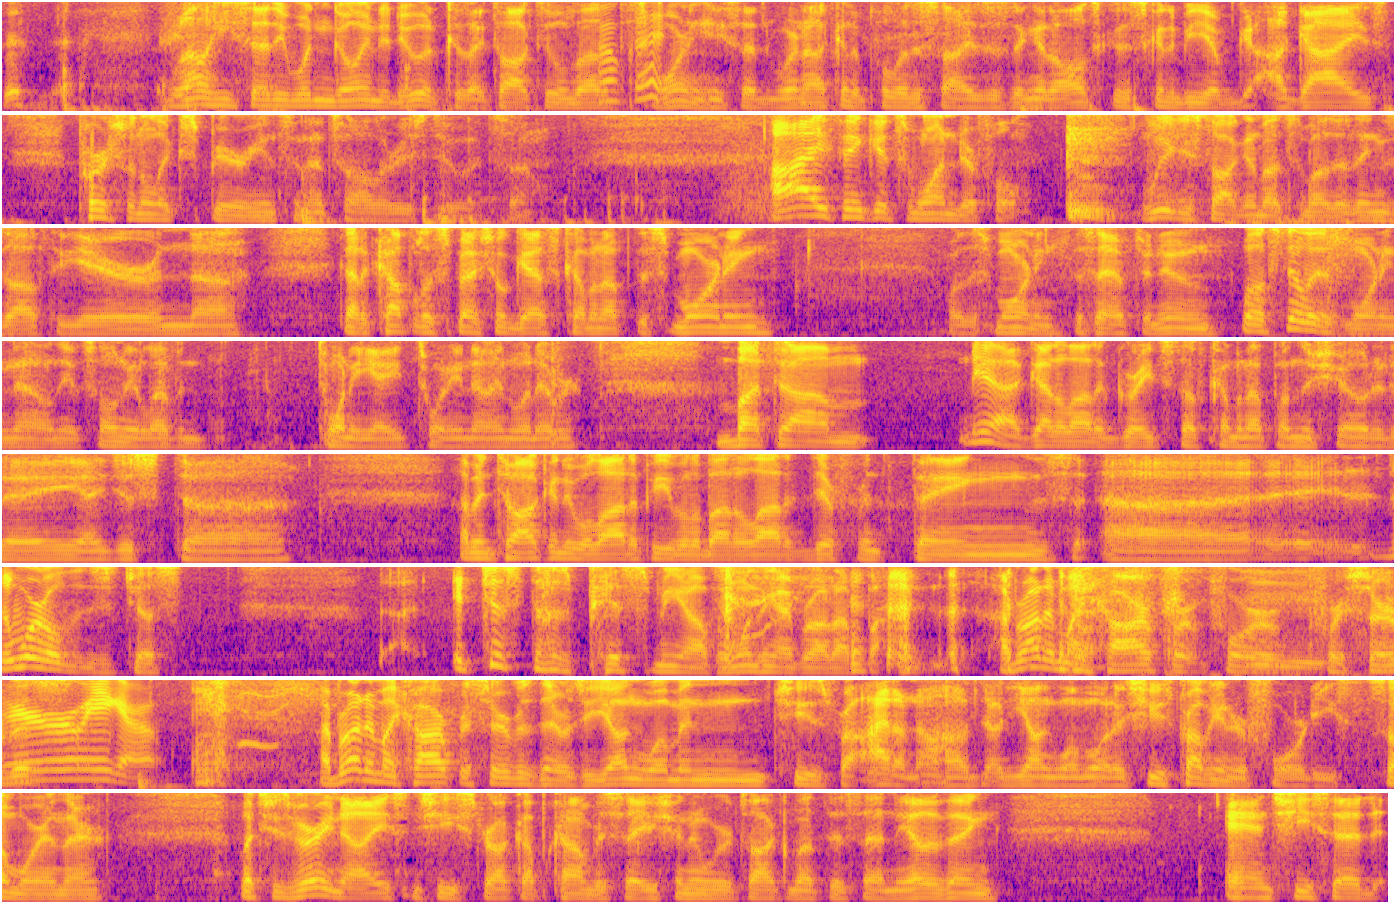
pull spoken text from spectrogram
Well, he said he wasn't going to do it because I talked to him about Oh, it this good. morning. He said we're not going to politicize this thing at all. It's, it's going to be a, a guy's personal experience, and that's all there is to it. So, I think it's wonderful. we were just talking about some other things off the air, and uh, got a couple of special guests coming up this morning, or this morning, this afternoon. Well, it still is morning now, and it's only 11, 28, 29, whatever. But um, yeah, I got a lot of great stuff coming up on the show today. I just. Uh, I've been talking to a lot of people about a lot of different things. Uh, the world is just. It just does piss me off. And one thing I brought up, I, I brought in my car for, for, for service. Here we go. I brought in my car for service. And there was a young woman. She's pro- I don't know how a young woman was. She was probably in her forties, somewhere in there. But she's very nice, and she struck up conversation, and we were talking about this, that, and the other thing. And she said,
